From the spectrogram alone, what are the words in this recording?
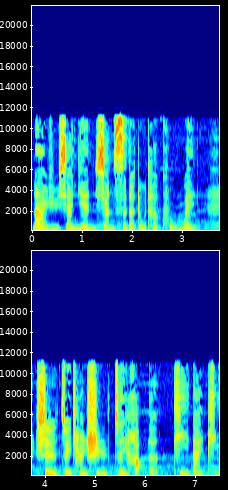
那与香烟相似的独特苦味，是嘴馋时最好的替代品。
